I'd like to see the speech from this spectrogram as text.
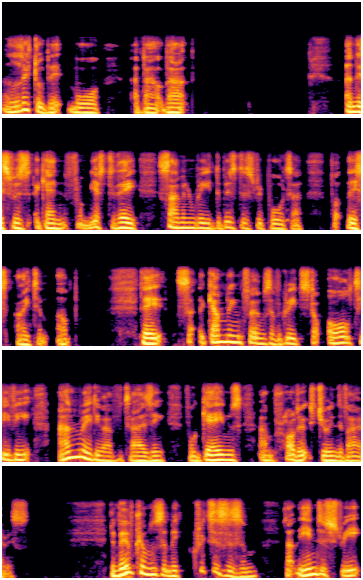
a little bit more about that. And this was again from yesterday. Simon Read, the business reporter, put this item up. The gambling firms have agreed to stop all TV and radio advertising for games and products during the virus. The move comes amid criticism that the industry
